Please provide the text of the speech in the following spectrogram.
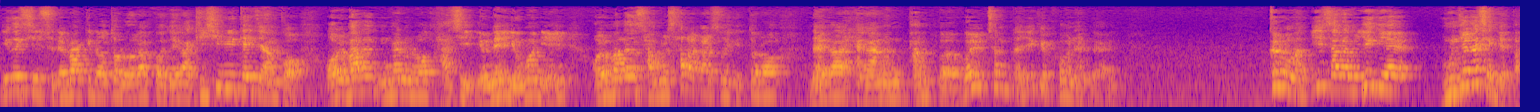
이것이 수레바퀴로 돌아갔고 내가 귀신이 되지 않고 올바른 인간으로 다시 내 영혼이 올바른 삶을 살아갈 수 있도록 내가 행하는 방법을 전부 다 여기 표현한 거야. 그러면 이 사람이 여기에 문제가 생겼다.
